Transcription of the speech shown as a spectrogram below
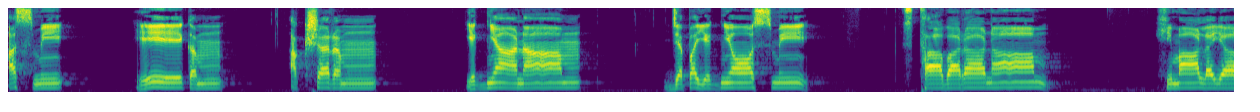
అస్మి ఏకం అక్షరం యజ్ఞానాం జపయజ్ఞోస్మి స్థావరాణం హిమాలయ.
